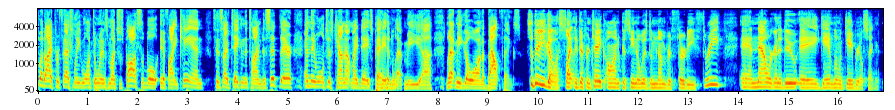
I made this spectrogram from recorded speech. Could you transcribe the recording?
but I professionally want to win as much as possible if I can, since I've taken the time to sit there, and they won't just count out my day's pay and let me uh, let me go on about things. So there you go, a slightly different take on Casino Wisdom number thirty-three, and now we're going to do a gambling with Gabriel segment.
